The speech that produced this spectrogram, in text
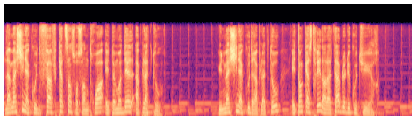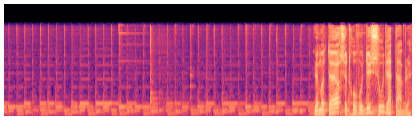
La machine à coudre FAF 463 est un modèle à plateau. Une machine à coudre à plateau est encastrée dans la table de couture. Le moteur se trouve au-dessous de la table.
